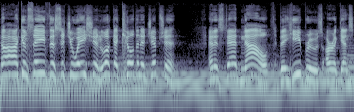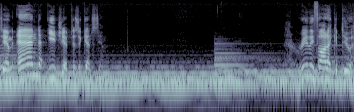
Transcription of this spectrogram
Ah, I can save this situation. Look, I killed an Egyptian. And instead, now the Hebrews are against him and Egypt is against him. I really thought I could do it.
